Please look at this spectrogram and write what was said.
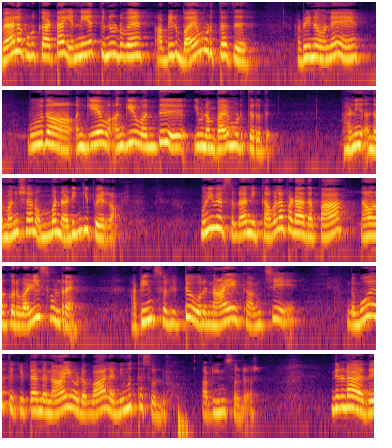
வேலை கொடுக்காட்டா என்னையே தின்னுடுவேன் அப்படின்னு பயமுடுத்துறது அப்படின்னோடனே பூதம் அங்கேயே அங்கேயும் வந்து இவனை பயமுடுத்துறது மனி அந்த மனுஷன் ரொம்ப நடுங்கி போயிடுறான். முனிவர் சொல்கிறார் நீ கவலைப்படாதப்பா நான் உனக்கு ஒரு வழி சொல்கிறேன் அப்படின்னு சொல்லிட்டு ஒரு நாயை காமிச்சு இந்த பூதத்துக்கிட்ட அந்த நாயோட வாலை நிமித்த சொல்லு அப்படின்னு சொல்கிறார் இதுடா அது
